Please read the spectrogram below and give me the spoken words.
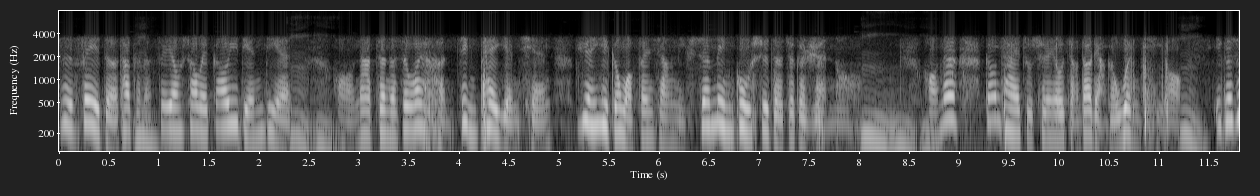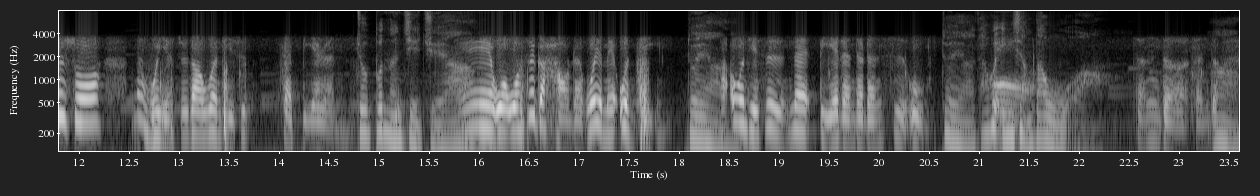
自费的，他可能费用稍微高一点点。嗯嗯。哦，那真的是会很敬佩眼前愿意跟我分享你生命故事的这个人哦。嗯嗯。好，那刚才主持人有讲到两个问题哦，嗯，一个是说，那我也知道问题是。在别人就不能解决啊！哎、欸，我我是个好人，我也没问题。对啊，啊问题是那别人的人事物。对啊，他会影响到我。哦、真的，真的、嗯。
